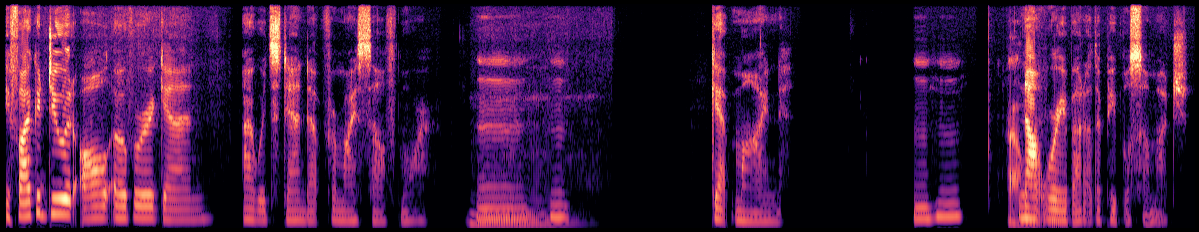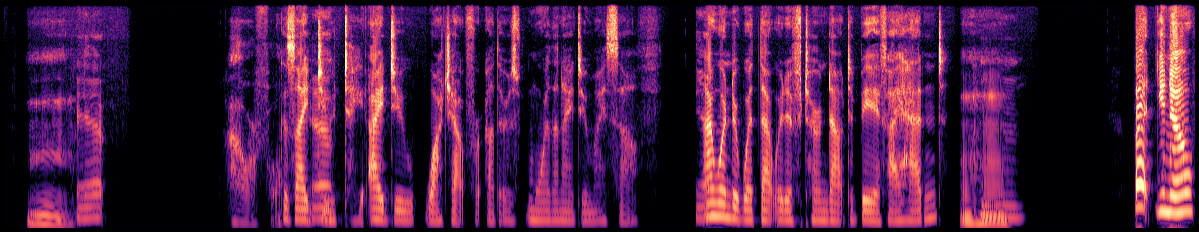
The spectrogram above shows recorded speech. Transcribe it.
If I could do it all over again, I would stand up for myself more. Get mine. Mm-hmm. Not worry about other people so much Mm. Yep. Powerful. because I do. ta- I do watch out for others more than I do myself. I wonder what that would have turned out to be if I hadn't. mm-hmm But you know,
